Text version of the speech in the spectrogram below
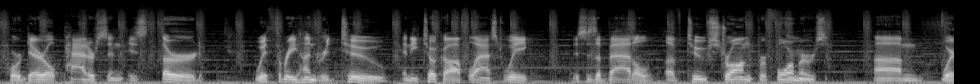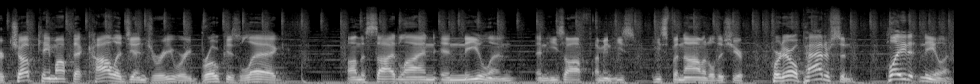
Cordarrelle Patterson is third with 302, and he took off last week. This is a battle of two strong performers. Um, where Chubb came off that college injury where he broke his leg on the sideline in Neyland, and he's off. I mean, he's he's phenomenal this year. Cordarrelle Patterson played at Neyland,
